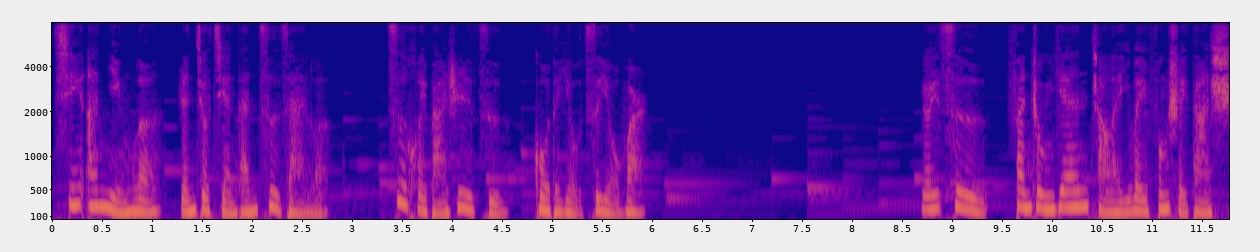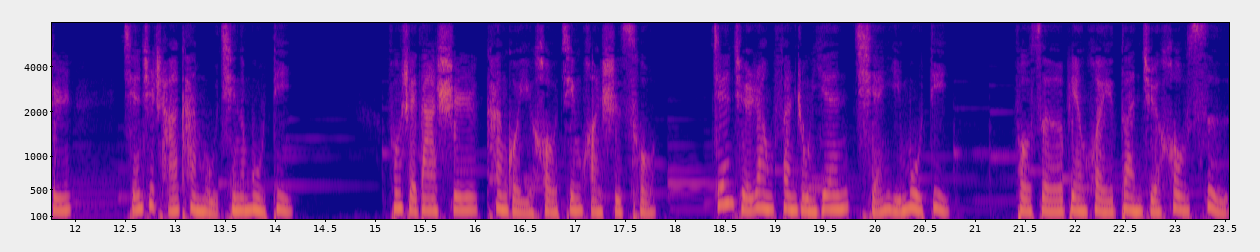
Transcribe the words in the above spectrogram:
心安宁了，人就简单自在了，自会把日子过得有滋有味儿。有一次，范仲淹找来一位风水大师，前去查看母亲的墓地。风水大师看过以后惊慌失措，坚决让范仲淹前移墓地。否则便会断绝后嗣，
